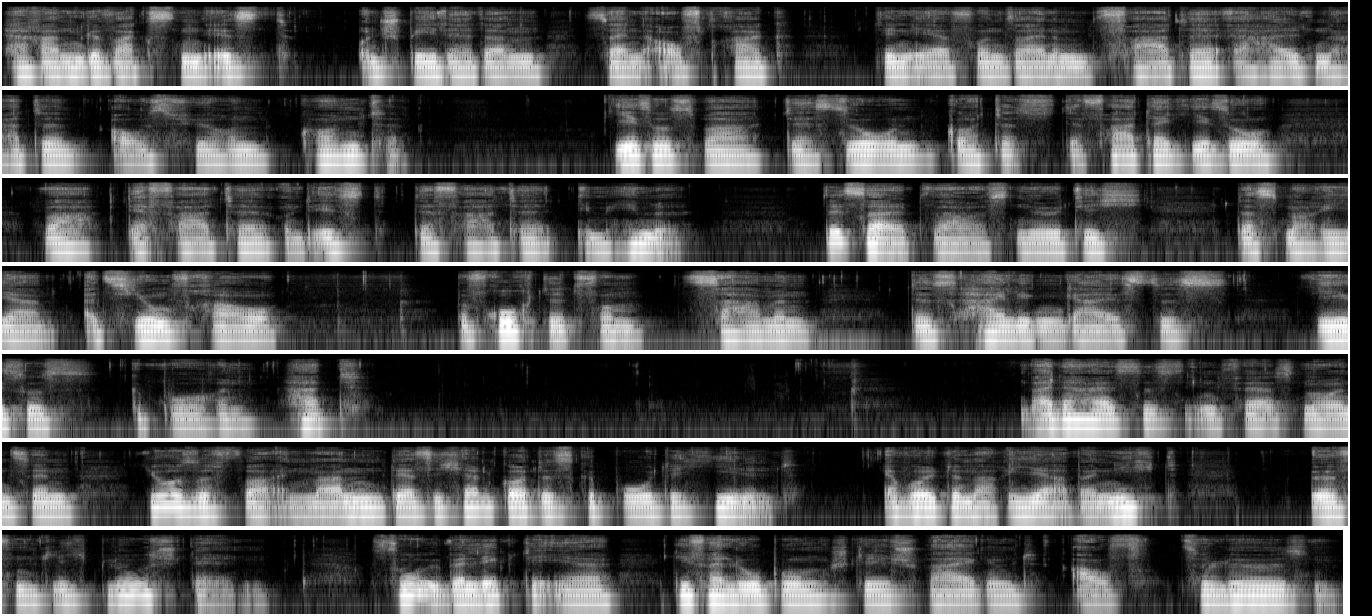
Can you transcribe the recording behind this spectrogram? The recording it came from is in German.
herangewachsen ist und später dann seinen Auftrag den er von seinem Vater erhalten hatte, ausführen konnte. Jesus war der Sohn Gottes. Der Vater Jesu war der Vater und ist der Vater im Himmel. Deshalb war es nötig, dass Maria als Jungfrau befruchtet vom Samen des Heiligen Geistes Jesus geboren hat. Weiter heißt es in Vers 19, Josef war ein Mann, der sich an Gottes Gebote hielt. Er wollte Maria aber nicht öffentlich bloßstellen. So überlegte er, die Verlobung stillschweigend aufzulösen.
